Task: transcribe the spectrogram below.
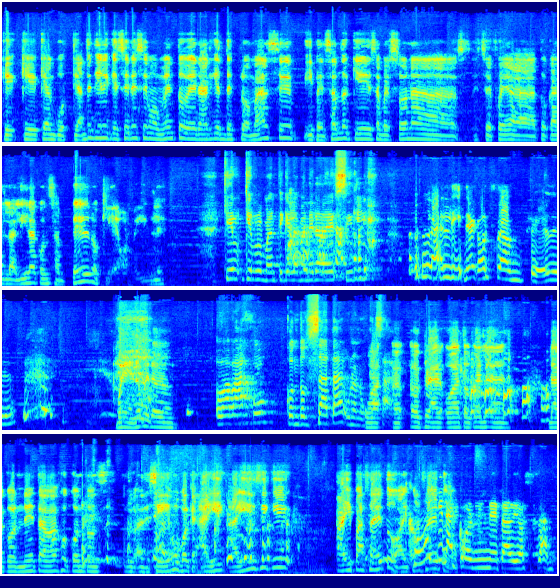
Qué, qué, angustiante tiene que ser ese momento ver a alguien desplomarse y pensando que esa persona se fue a tocar la lira con San Pedro. Qué horrible. Qué, romántica la manera de decirlo. la línea con San Pedro. Bueno, pero. O abajo con Don Sata, uno nunca sabe. O, claro, o a tocar la, corneta abajo con Don Sí, porque ahí, ahí sí que. Ahí pasa de todo. Ahí ¿Cómo pasa que la corneta, Dios santo?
